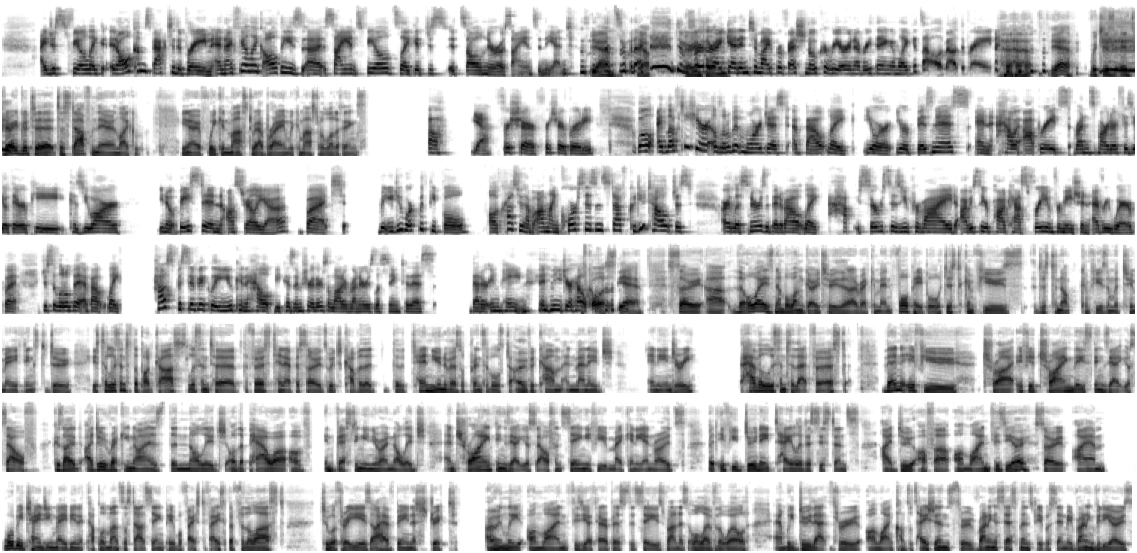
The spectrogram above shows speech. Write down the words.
I just feel like it all comes back to the brain. And I feel like all these uh, science fields, like it just, it's all neuroscience in the end. Yeah. That's what I, the Very further important. I get into my professional career and everything, I'm like, it's all about the brain. yeah. Which is, it's very good to, to start from there. And like, you know, if we can master our brain, we can master a lot of things. Oh, yeah, for sure, for sure, Brodie. Well, I'd love to hear a little bit more just about like your your business and how it operates. Run Smarter Physiotherapy because you are, you know, based in Australia, but but you do work with people all across. You have online courses and stuff. Could you tell just our listeners a bit about like how, services you provide? Obviously, your podcast, free information everywhere, but just a little bit about like how specifically you can help because I'm sure there's a lot of runners listening to this that are in pain and need your help. Of course, yeah. So uh, the always number one go to that I recommend for people, just to confuse, just to not confuse them with too many things to do, is to listen to the podcast. Listen to the first ten episodes, which cover the the ten universal principles to overcome and manage any injury. Have a listen to that first. Then, if you try, if you're trying these things out yourself, because I, I do recognize the knowledge or the power of investing in your own knowledge and trying things out yourself and seeing if you make any inroads. But if you do need tailored assistance, I do offer online physio. So I am, we'll be changing maybe in a couple of months. I'll start seeing people face to face. But for the last two or three years, I have been a strict only online physiotherapist that sees runners all over the world. And we do that through online consultations, through running assessments. People send me running videos.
